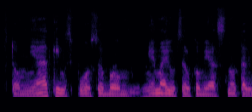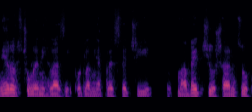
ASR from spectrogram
v tom nejakým spôsobom nemajú celkom jasno, tak nerozčúlený hlas ich podľa mňa presvedčí, má väčšiu šancu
